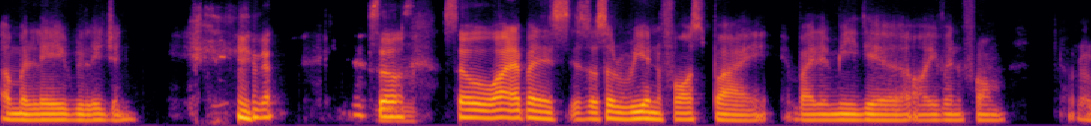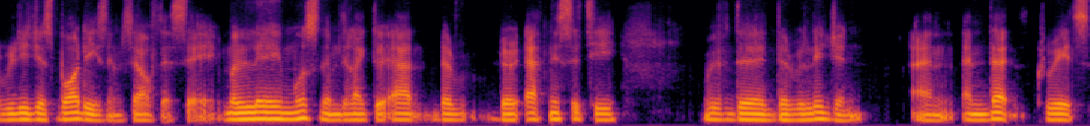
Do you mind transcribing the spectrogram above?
a Malay religion, you know? So Mm. so what happened is is also reinforced by by the media or even from religious bodies themselves that say Malay Muslim they like to add the their ethnicity with the the religion and and that creates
